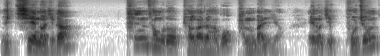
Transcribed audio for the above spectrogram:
위치 에너지가 탄성으로 변화를 하고 반발력, 에너지 보존,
